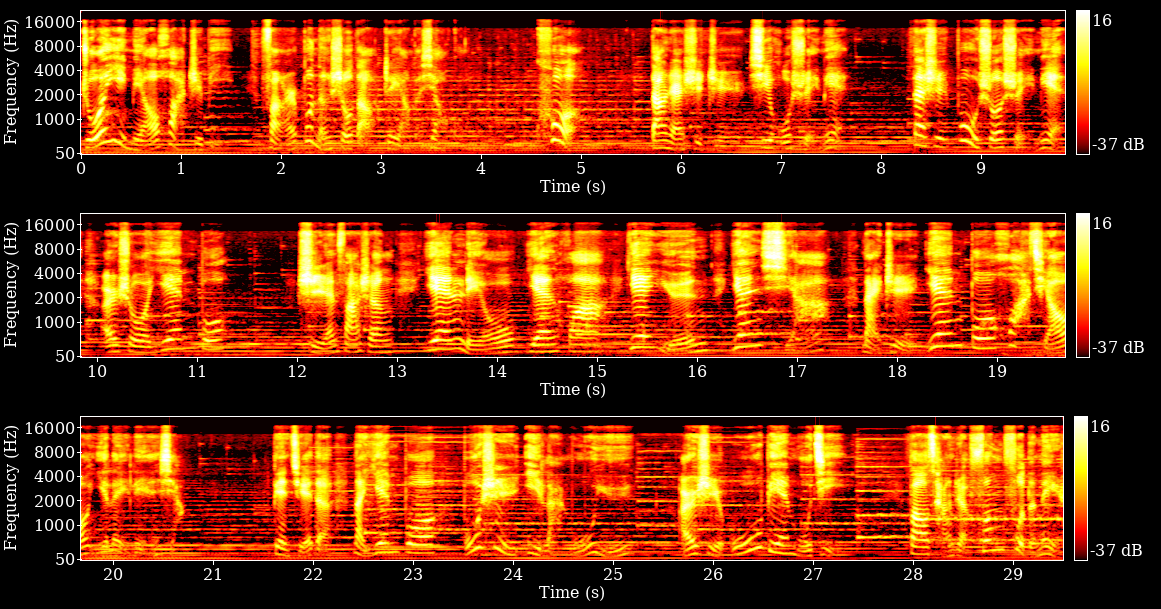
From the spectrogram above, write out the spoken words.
着意描画之笔，反而不能收到这样的效果。阔。当然是指西湖水面，但是不说水面，而说烟波，使人发生烟柳、烟花、烟云、烟霞，乃至烟波画桥一类联想，便觉得那烟波不是一览无余，而是无边无际，包藏着丰富的内容，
